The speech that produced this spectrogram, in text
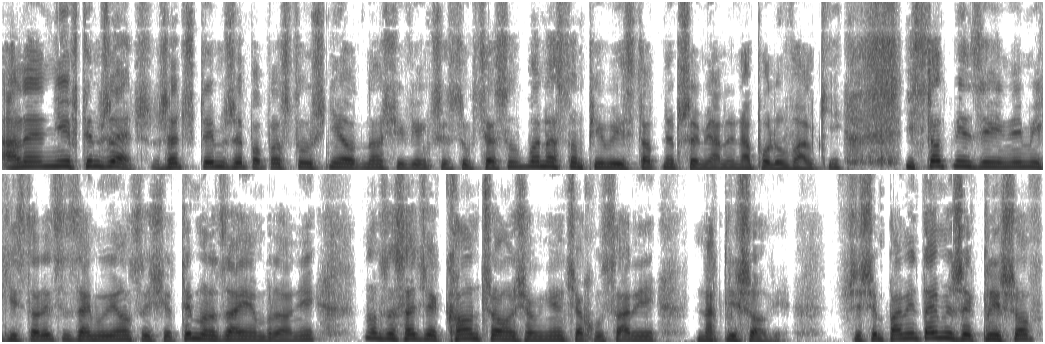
ale nie w tym rzecz. Rzecz w tym, że po prostu już nie odnosi większych sukcesów, bo nastąpiły istotne przemiany na polu walki. I stąd między innymi historycy zajmujący się tym rodzajem broni, no w zasadzie kończą osiągnięcia husarii na Kliszowie. Przy czym pamiętajmy, że Kliszow,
